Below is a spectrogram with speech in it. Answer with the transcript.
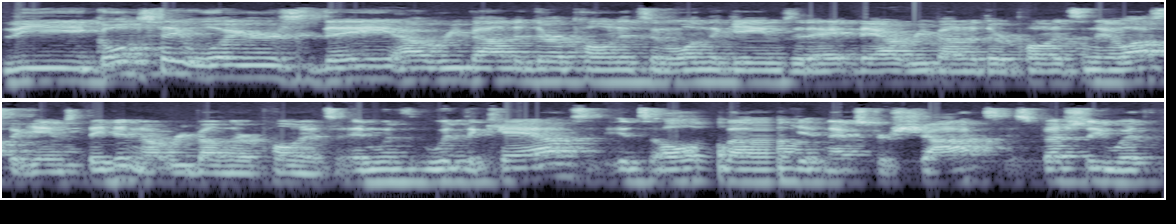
the Golden State Warriors, they out rebounded their opponents and won the games that they, they out rebounded their opponents, and they lost the games that they did not rebound their opponents. And with with the Cavs, it's all about getting extra shots, especially with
